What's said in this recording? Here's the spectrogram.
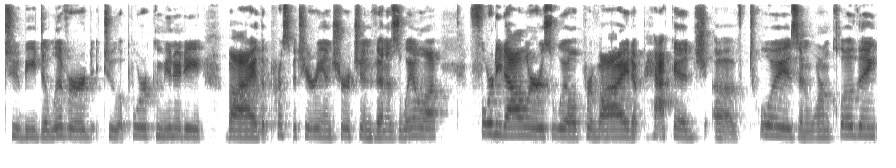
to be delivered to a poor community by the Presbyterian Church in Venezuela. $40 will provide a package of toys and warm clothing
